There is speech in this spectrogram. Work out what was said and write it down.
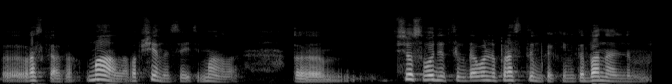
э, рассказах мало, вообще на свете мало. Э, эм, все сводится к довольно простым каким-то банальным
